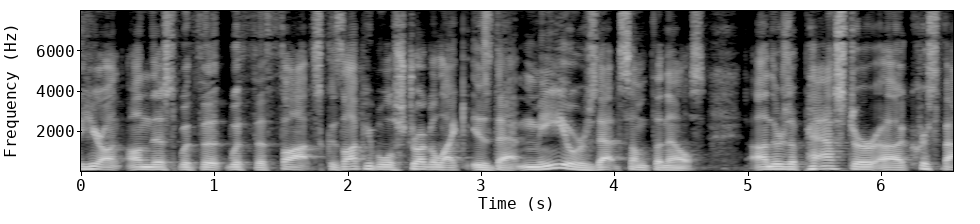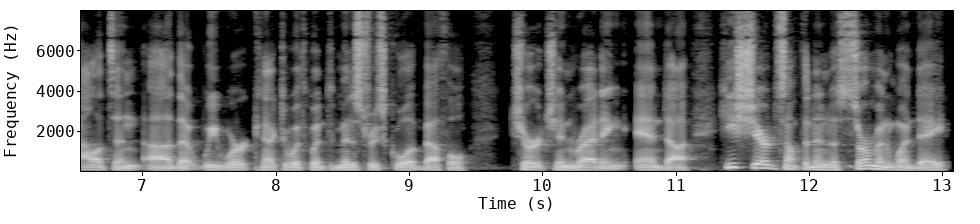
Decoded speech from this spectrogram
here on, on this with the with the thoughts because a lot of people will struggle like is that me or is that something else? Uh, there's a pastor uh, Chris Valentin uh, that we were connected with went to ministry school at Bethel Church in Redding and uh, he shared something in a sermon one day.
